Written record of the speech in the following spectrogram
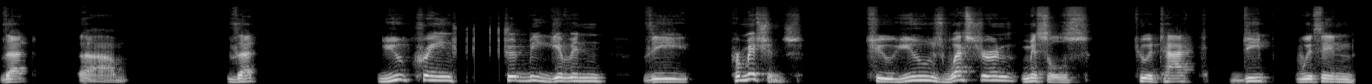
that um, that Ukraine should be given the permissions to use Western missiles to attack deep within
